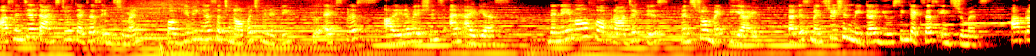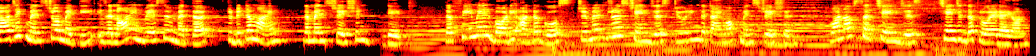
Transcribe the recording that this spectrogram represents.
Our sincere thanks to Texas Instrument for giving us such an opportunity to express our innovations and ideas. The name of our project is Menstruomet TI, that is menstruation meter using Texas Instruments. Our project Menstruometi is a non-invasive method to determine the menstruation date. The female body undergoes tremendous changes during the time of menstruation. One of such changes change in the chloride ion.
